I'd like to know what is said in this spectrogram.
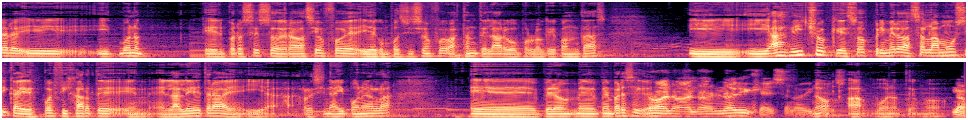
Claro, y, bueno, el proceso de grabación fue y de composición fue bastante largo por lo que contás. Y, has dicho que sos primero de hacer la música y después fijarte en, la letra y, recién ahí ponerla. Eh, pero me, parece que. No, no, no, no dije eso, no dije Eso. Ah, bueno, tengo. No.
